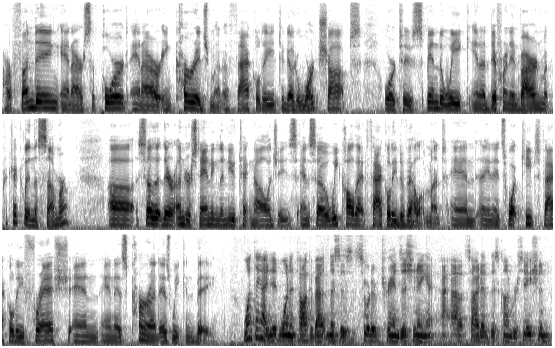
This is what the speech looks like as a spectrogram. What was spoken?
our funding and our support and our encouragement of faculty to go to workshops or to spend a week in a different environment, particularly in the summer. Uh, so that they're understanding the new technologies. And so we call that faculty development. And, and it's what keeps faculty fresh and, and as current as we can be. One thing I did want to talk about, and this is sort of transitioning outside of this conversation,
